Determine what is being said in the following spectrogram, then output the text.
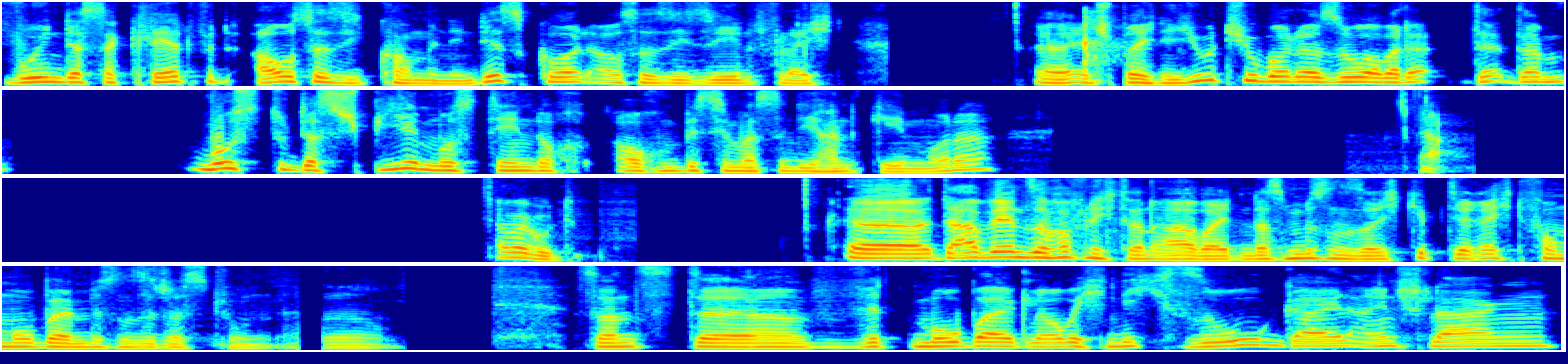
wo ihnen das erklärt wird, außer sie kommen in den Discord, außer sie sehen vielleicht äh, entsprechende YouTuber oder so, aber da, da, da musst du, das Spiel muss denen doch auch ein bisschen was in die Hand geben, oder? Ja. Aber gut. Äh, da werden sie hoffentlich dran arbeiten. Das müssen sie. Ich gebe dir recht, vor Mobile müssen sie das tun. Also, sonst äh, wird Mobile, glaube ich, nicht so geil einschlagen.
